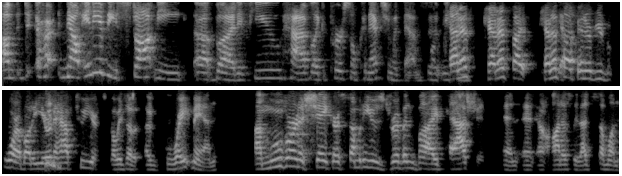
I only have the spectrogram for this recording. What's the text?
um, d- her- now any of these stop me, uh, Bud, if you have like a personal connection with them, so that we Kenneth, Kenneth, I, Kenneth, Yeah. I've interviewed before about a year and a half, two years ago. He's a, a great man, a mover and a shaker, somebody who's driven by passion. And, and, and honestly, that's someone.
